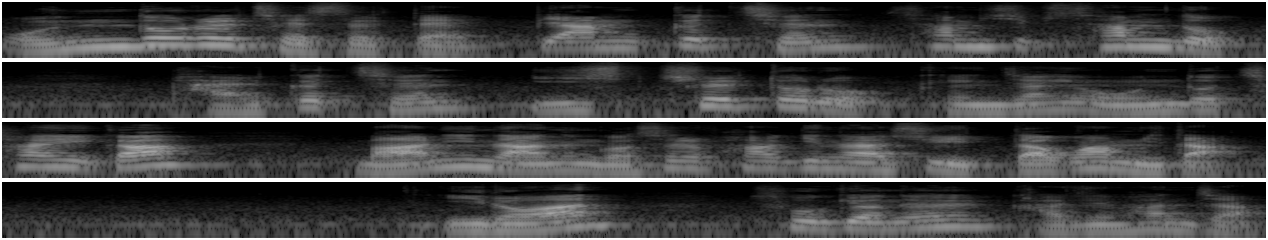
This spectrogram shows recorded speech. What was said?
온도를 쟀을 때 뺨 끝은 33도, 발끝은 27도로 굉장히 온도 차이가 많이 나는 것을 확인할 수 있다고 합니다. 이러한 소견을 가진 환자,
